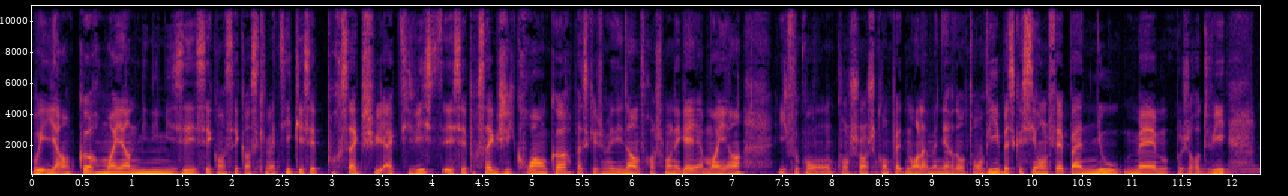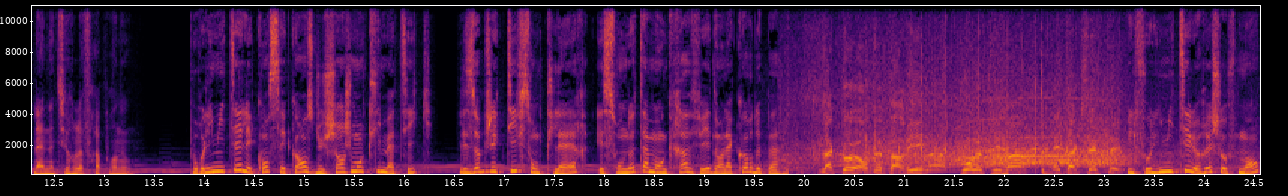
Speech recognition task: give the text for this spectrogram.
oui, il y a encore moyen de minimiser ces conséquences climatiques et c'est pour ça que je suis activiste et c'est pour ça que j'y crois encore parce que je me dis non, franchement les gars, il y a moyen, il faut qu'on change complètement la manière dont on vit parce que si on le fait pas nous-mêmes aujourd'hui, la nature le fera pour nous. Pour limiter les conséquences du changement climatique, les objectifs sont clairs et sont notamment gravés dans l'accord de Paris. L'accord de Paris pour le climat est accepté. Il faut limiter le réchauffement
